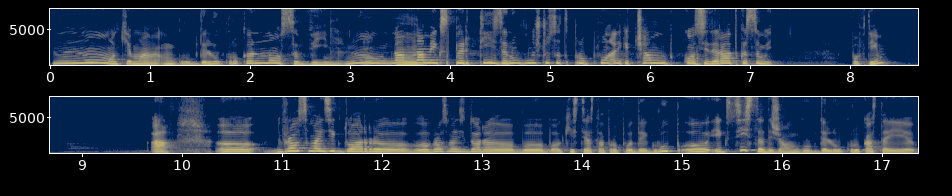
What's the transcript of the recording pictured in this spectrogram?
nu mă chema în grup de lucru că nu o să vin, nu, n-am, uh, n-am expertiză, nu, nu știu să-ți propun, adică ce am considerat că să... Poftim? A, uh, vreau să mai zic doar, uh, vreau să mai zic doar uh, chestia asta apropo de grup. Există deja un grup de lucru, că asta e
